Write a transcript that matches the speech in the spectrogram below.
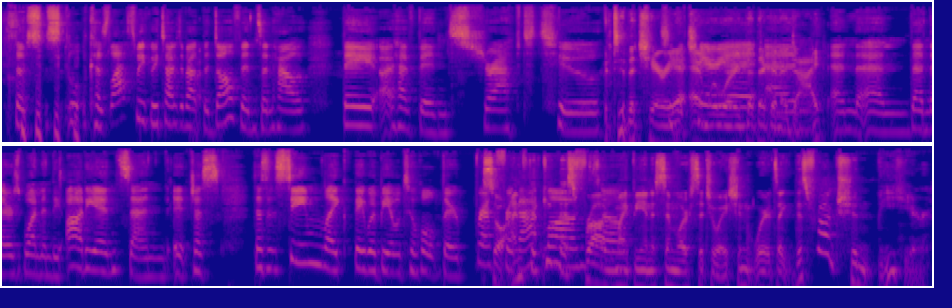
So, because last week we talked about the dolphins and how they uh, have been strapped to To the to chariot, and we're worried that they're going to die. And and then there's one in the audience, and it just doesn't seem like they would be able to hold their breath So for I'm that thinking long. this frog so, might be in a similar situation where it's like, this frog shouldn't be here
